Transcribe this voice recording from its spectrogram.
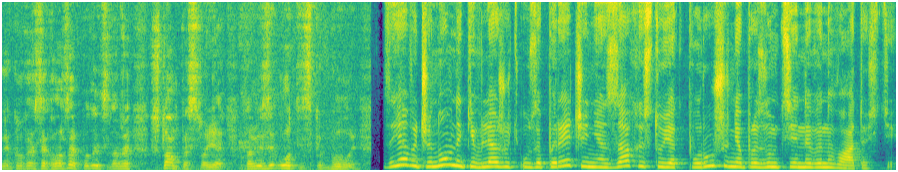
як глаза, подивіться, там вже штампи стоять, там везде оттиски були. Заяви чиновників ляжуть у заперечення захисту як порушення презумпції невинуватості.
